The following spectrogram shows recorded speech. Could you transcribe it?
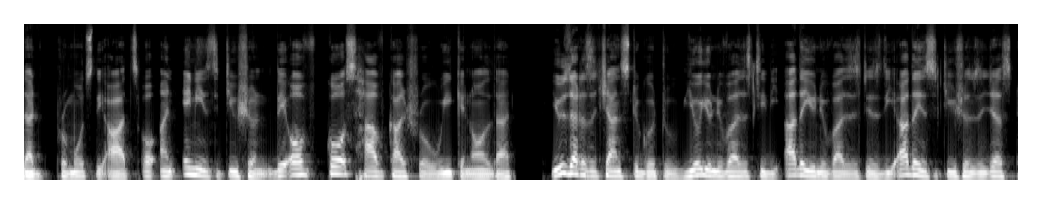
that promotes the arts or an any institution. They of course have cultural week and all that. Use that as a chance to go to your university, the other universities, the other institutions, and just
